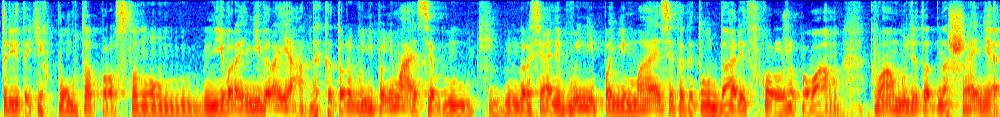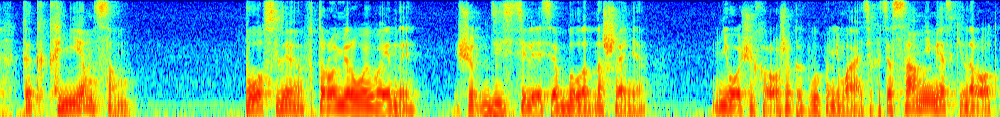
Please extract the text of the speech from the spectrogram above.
три таких пункта просто ну, неверо- невероятных, которые вы не понимаете, россияне, вы не понимаете, как это ударит скоро уже по вам. К вам будет отношение как к немцам, после Второй мировой войны. Еще десятилетия было отношение. Не очень хорошее, как вы понимаете. Хотя сам немецкий народ,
